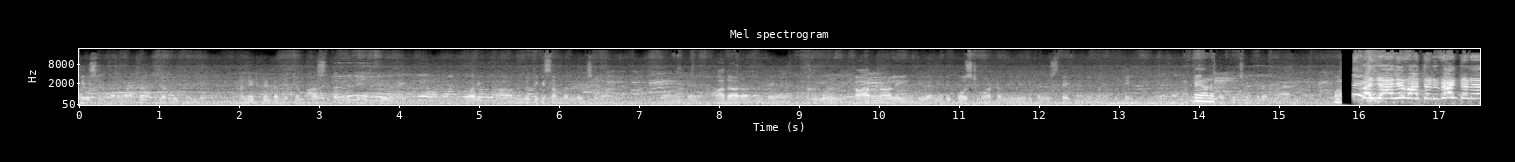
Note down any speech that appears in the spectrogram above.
చేసిన తర్వాత జరుగుతుంది. అన్నిటికంటే ముఖ్యం ప్రస్తుతం ఇప్పుడు వారి ఆ మృతికి సంబంధించిన అంటే ఆధారాలు అంటే ఈ కారణాలు ఏంటి అనేది పోస్ట్ మార్టం నివేదిక వస్తే కానీ మనకు తెలియదు. చెప్పడం వెంటనే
